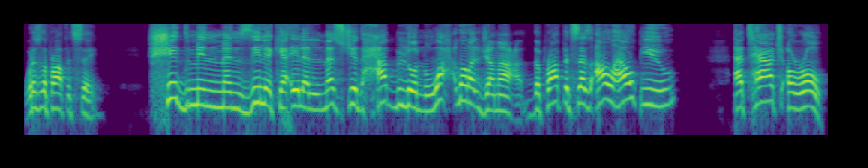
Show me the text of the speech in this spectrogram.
What does the Prophet say? شد من منزلك إلى المسجد حبل واحضر الجماعة. The Prophet says, I'll help you attach a rope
